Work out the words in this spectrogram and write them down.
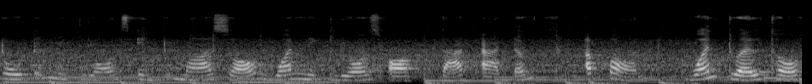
कि total nucleons into mass of one nucleons of that atom upon one twelfth of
